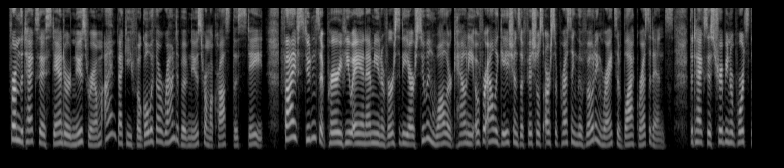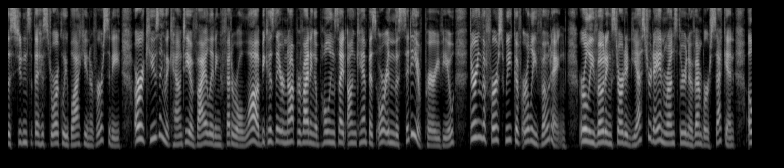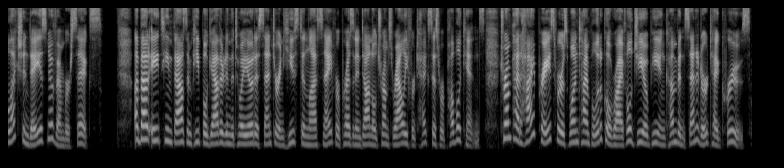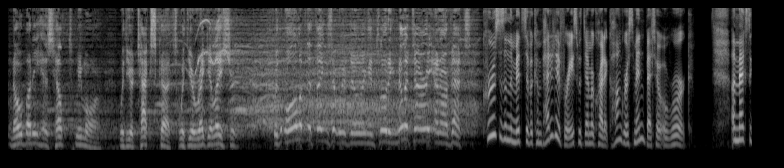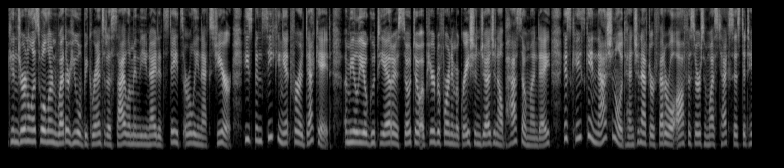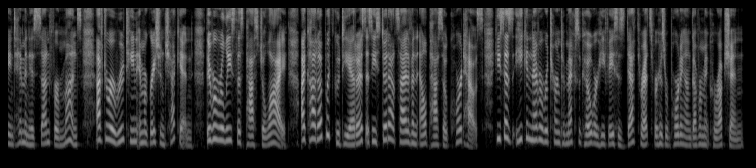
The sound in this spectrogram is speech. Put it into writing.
From the Texas Standard Newsroom, I'm Becky Fogel with a roundup of news from across the state. Five students at Prairie View A&M University are suing Waller County over allegations officials are suppressing the voting rights of black residents. The Texas Tribune reports the students at the historically black university are accusing the county of violating federal law because they are not providing a polling site on campus or in the city of Prairie View during the first week of early voting. Early voting started yesterday and runs through November 2nd. Election Day is November 6. About 18,000 people gathered in the Toyota Center in Houston last night for President Donald Trump's rally for Texas Republicans. Trump had high praise for his one time political rival, GOP incumbent Senator Ted Cruz. Nobody has helped me more with your tax cuts, with your regulation, with all of the things that we're doing, including military and our vets. Cruz is in the midst of a competitive race with Democratic Congressman Beto O'Rourke. A Mexican journalist will learn whether he will be granted asylum in the United States early next year. He's been seeking it for a decade. Emilio Gutierrez Soto appeared before an immigration judge in El Paso Monday. His case gained national attention after federal officers in West Texas detained him and his son for months after a routine immigration check in. They were released this past July. I caught up with Gutierrez as he stood outside of an El Paso courthouse. He says he can never return to Mexico where he faces death threats for his reporting on government corruption corruption.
